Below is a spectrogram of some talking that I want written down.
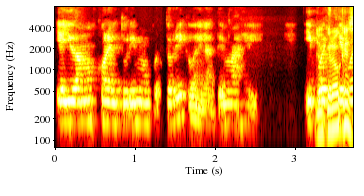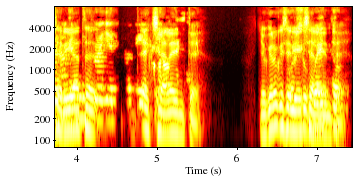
y ayudamos con el turismo en Puerto Rico y las demás. Y pues, Yo creo que sería excelente. Yo creo que sería excelente.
